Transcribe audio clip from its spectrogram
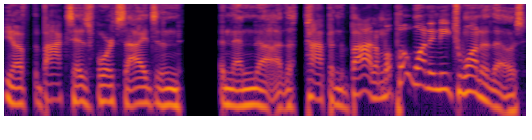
you know, if the box has four sides and and then uh, the top and the bottom, we'll put one in each one of those.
